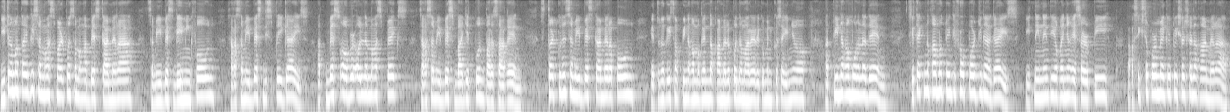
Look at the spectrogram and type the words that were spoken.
Dito naman tayo guys sa mga smartphone sa mga best camera, sa may best gaming phone, saka sa may best display guys, at best overall ng mga specs, saka sa may best budget phone para sa akin. Start ko na sa may best camera phone. Ito na guys ang pinakamagandang camera phone na marirecommend ko sa inyo. At pinakamura na din. Si Tecnocamo 24 4G nga guys. 8990 yung kanyang SRP. Naka 64 megapixel siya ng camera.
